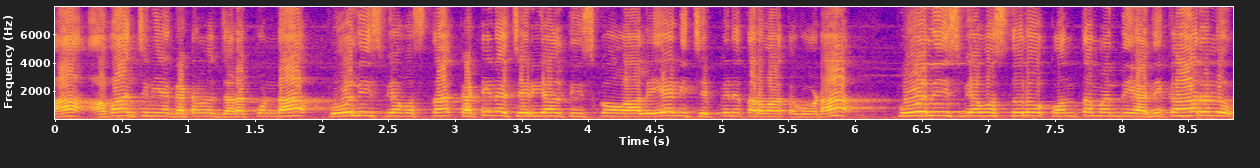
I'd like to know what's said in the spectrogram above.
ఆ అవాంఛనీయ ఘటనలు జరగకుండా పోలీస్ వ్యవస్థ కఠిన చర్యలు తీసుకోవాలి అని చెప్పిన తర్వాత కూడా పోలీస్ వ్యవస్థలో కొంతమంది అధికారులు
